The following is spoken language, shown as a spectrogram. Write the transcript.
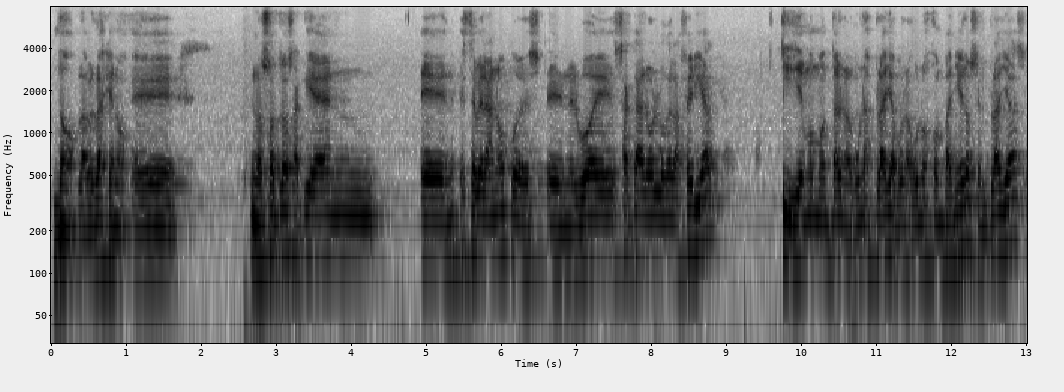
No, la verdad es que no. Eh, nosotros aquí en, en, este verano, pues en el BOE sacaron lo de la feria y hemos montado en algunas playas, bueno, algunos compañeros en playas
